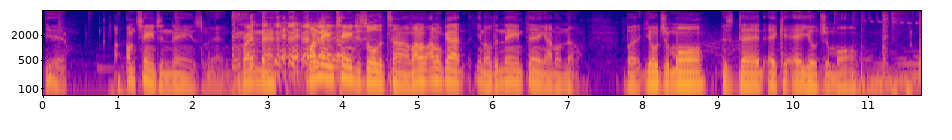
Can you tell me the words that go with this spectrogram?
yeah, I- I'm changing names, man. But right now, my name changes all the time. I don't, I don't got, you know, the name thing. I don't know. But Yo Jahmal is dead, aka Yo Jahmal,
